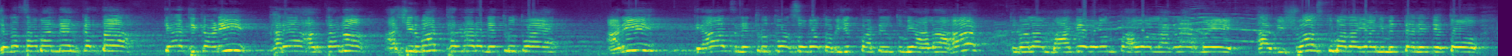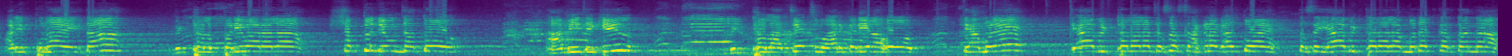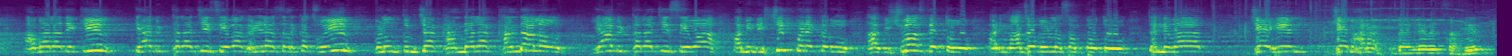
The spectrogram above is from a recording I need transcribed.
जनसामान्यांकरता त्या ठिकाणी खऱ्या अर्थानं आशीर्वाद ठरणारं नेतृत्व आहे. आणि त्याच नेतृत्वासोबत अभिजित पाटील तुम्ही आला आहात. तुम्हाला मागे वळून पाहावं लागणार नाही. हा विश्वास तुम्हाला या निमित्ताने देतो. आणि पुन्हा एकदा विठ्ठल परिवाराला शब्द देऊन जातो. आम्ही देखील विठ्ठलाचेच वारकरी आहोत. त्यामुळे त्या विठ्ठलाला जसं साकडं घालतोय तसं या विठ्ठलाला मदत करताना आम्हाला देखील त्या विठ्ठलाची सेवा घडल्यासारखंच होईल म्हणून तुमच्या खांद्याला खांदा लावून या विठ्ठलाची सेवा आम्ही निश्चितपणे करू हा विश्वास देतो आणि माझं बोलणं संपवतो. धन्यवाद. जय हिंद. जय महाराष्ट्र. धन्यवाद साहेब.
